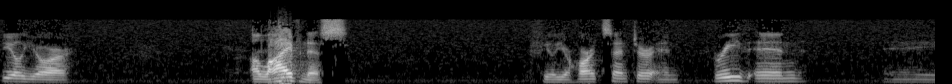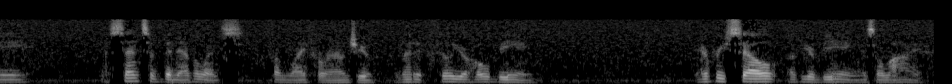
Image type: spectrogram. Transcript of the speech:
feel your aliveness. Feel your heart center and breathe in a, a sense of benevolence from life around you. Let it fill your whole being. Every cell of your being is alive.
